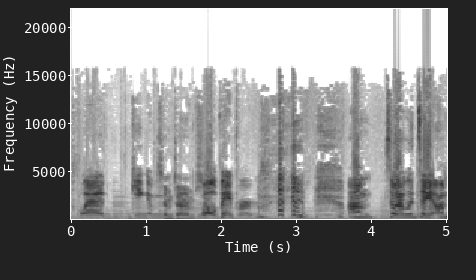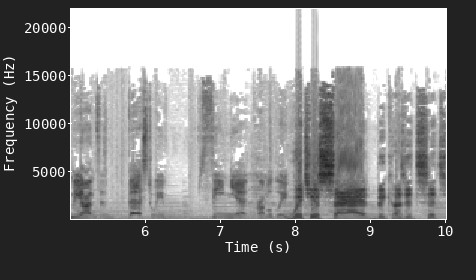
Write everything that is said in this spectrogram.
plaid gingham Sometimes. wallpaper. um, so I would say ambiance is best we've seen yet, probably. Which is sad because it sits.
